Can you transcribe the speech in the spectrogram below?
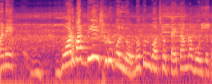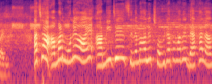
মানে বরবাদ দিয়েই শুরু করল নতুন বছরটা, এটা আমরা বলতে পারি। আচ্ছা আমার মনে হয় আমি যে সিনেমা হলের ছবিটা তোমাদের দেখালাম,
